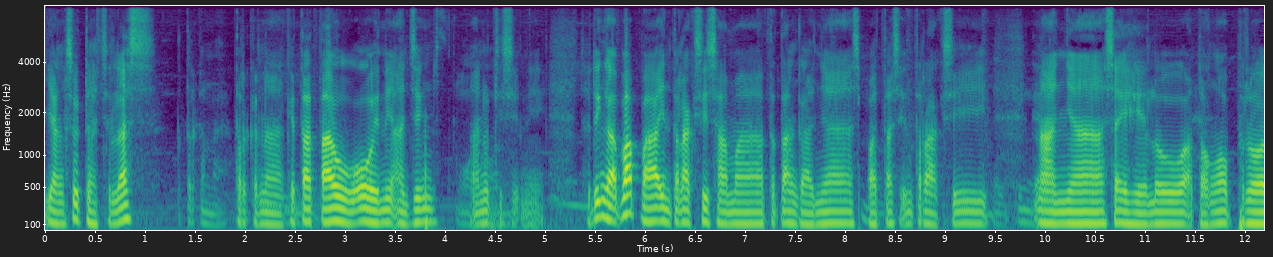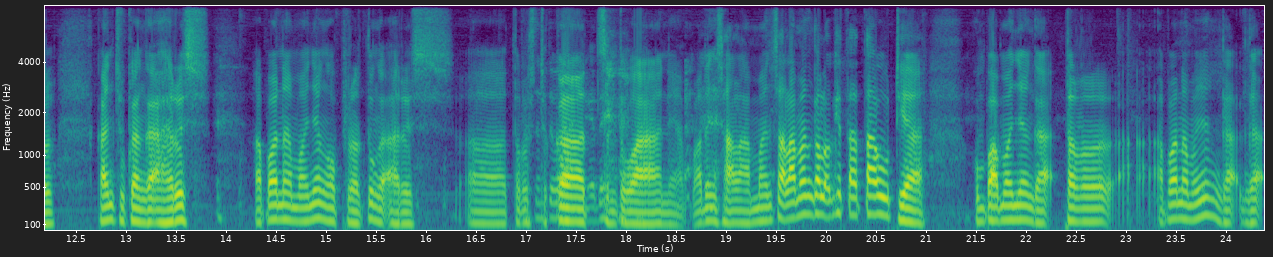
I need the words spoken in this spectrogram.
Yang sudah jelas terkena. terkena. Kita tahu oh ini anjing anu di sini. Jadi nggak apa-apa interaksi sama tetangganya sebatas interaksi nanya say hello atau ngobrol kan juga nggak harus apa namanya ngobrol tuh nggak harus eh, terus Sentuhan dekat gitu ya. sentuhan ya. Paling salaman. Salaman kalau kita tahu dia umpamanya nggak ter apa namanya nggak nggak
